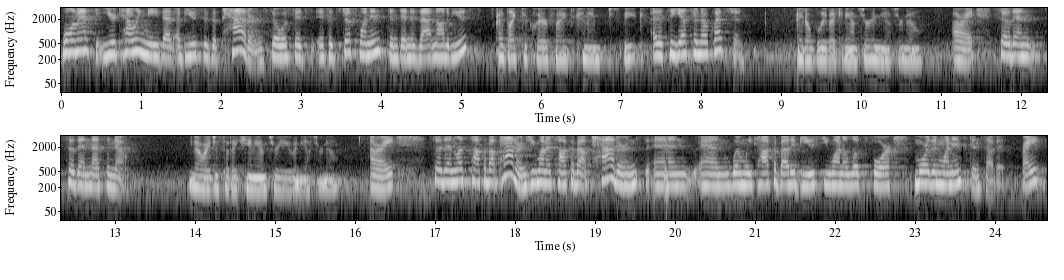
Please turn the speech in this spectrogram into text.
Well, I'm asking. You're telling me that abuse is a pattern. So if it's if it's just one instant, then is that not abuse? I'd like to clarify. Can I speak? Uh, It's a yes or no question. I don't believe I can answer in yes or no. All right. So then so then that's a no. No, I just said I can't answer you in yes or no. All right. So then let's talk about patterns. You want to talk about patterns, and and when we talk about abuse, you want to look for more than one instance of it, right?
